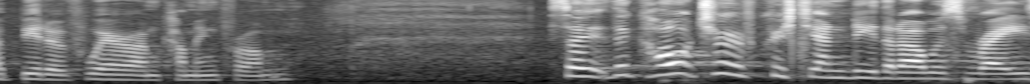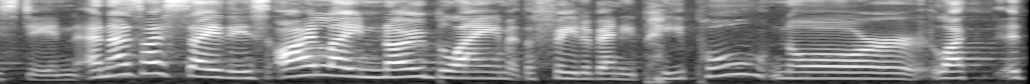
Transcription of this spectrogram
a bit of where I'm coming from. So, the culture of Christianity that I was raised in, and as I say this, I lay no blame at the feet of any people, nor like it,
